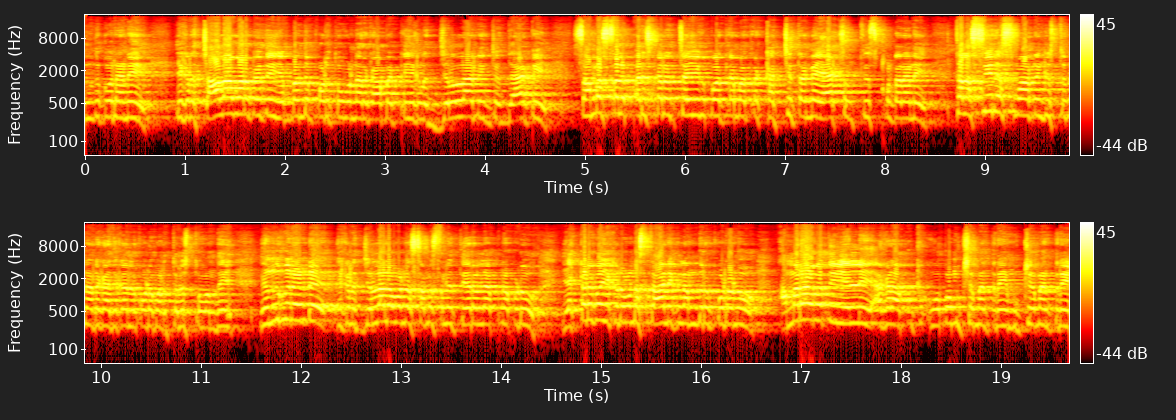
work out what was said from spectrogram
ఎందుకునని ఇక్కడ చాలా వరకు అయితే ఇబ్బంది పడుతూ ఉన్నారు కాబట్టి ఇక్కడ జిల్లా నుంచి దాటి సమస్యలు పరిష్కారం చేయకపోతే మాత్రం ఖచ్చితంగా యాక్షన్ తీసుకుంటారని చాలా సీరియస్ వార్నింగ్ ఇస్తున్నట్టుగా అధికారులు కూడా మనకు తెలుస్తూ ఉంది. ఎందుకంటే ఇక్కడ జిల్లాలో ఉన్న సమస్యలు తీరలేపినప్పుడు ఎక్కడికో ఇక్కడ ఉన్న స్థానికులందరూ కూడాను అమరావతి వెళ్ళి అక్కడ ఉప ముఖ్యమంత్రి ముఖ్యమంత్రి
